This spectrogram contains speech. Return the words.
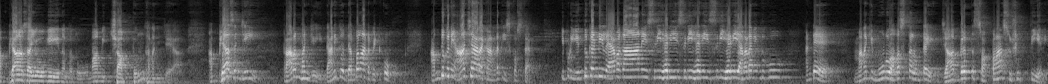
అభ్యాసయోగీనతతో మామిచ్ఛాప్తుం ధనంజయ. అభ్యాసం చేయి ప్రారంభం చేయి దానితో దెబ్బలాట పెట్టుకోకు. అందుకని ఆచారకాండ తీసుకొస్తారు. ఇప్పుడు ఎందుకండి లేవగానే శ్రీహరి శ్రీహరి శ్రీహరి అనడం ఎందుకు? అంటే మనకి మూడు అవస్థలు ఉంటాయి జాగ్రత్త స్వప్న సుషుప్తి అని.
